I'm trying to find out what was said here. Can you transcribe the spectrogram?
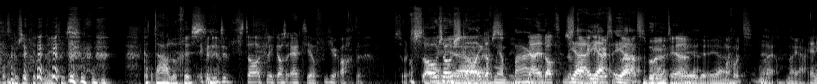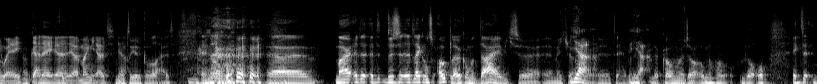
god, hoe zeg je dat netjes? Catalogus. Ik vind het stal klinken als RTL 4-achtig. Een soort Oh, zo'n Ja. stal. Ik dacht meer aan paarden. Ja, dat, dat Ja, ja, in de ja, eerste ja. plaats. Beroemdheden, ja. Maar goed. Nou ja. Nou ja, Anyway. Oké, Ja, nee, eh, ja, maakt niet uit. Monteer ik er wel uit. En dan, eh, maar het, het- dus het lijkt ons ook leuk om het daar eventjes eh, eh, met je Ja. over, eh, te hebben. Ja. Daar komen we zo ook nog wel, wel op. Ik, de-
